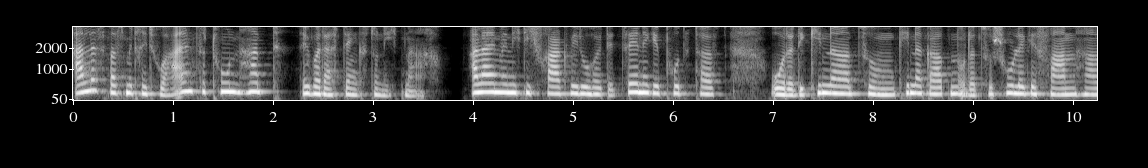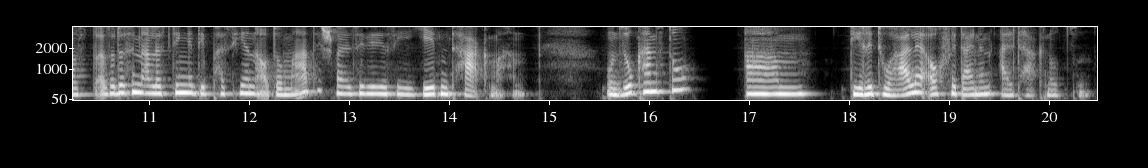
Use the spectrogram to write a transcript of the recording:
Alles, was mit Ritualen zu tun hat, über das denkst du nicht nach. Allein wenn ich dich frage, wie du heute Zähne geputzt hast oder die Kinder zum Kindergarten oder zur Schule gefahren hast. Also das sind alles Dinge, die passieren automatisch, weil sie sie jeden Tag machen. Und so kannst du ähm, die Rituale auch für deinen Alltag nutzen.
